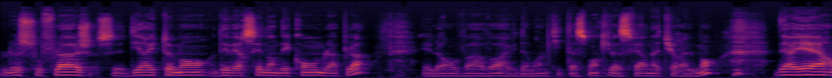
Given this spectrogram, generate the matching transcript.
le soufflage, c'est directement déversé dans des combles à plat. Et là, on va avoir évidemment un petit tassement qui va se faire naturellement. Derrière,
